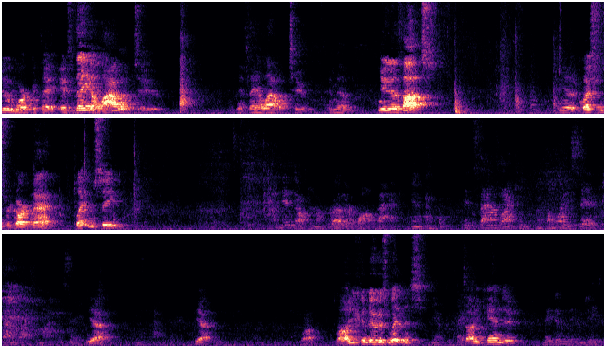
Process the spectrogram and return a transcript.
will do work if they if they allow it to. If they allow it to. Amen. Any other thoughts? Any other questions regarding that? Planting seed? I did talk to my brother a while back, and it sounds like he, from what he said, it sounds like he might be saved. Yeah. Yeah. Well, all you can do is witness. That's all you can do. they do believe in Jesus.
